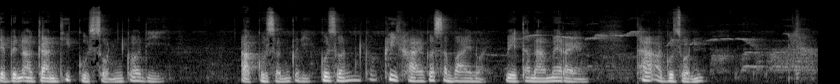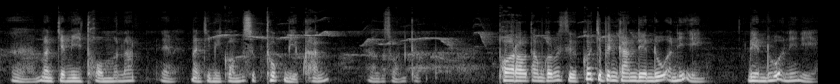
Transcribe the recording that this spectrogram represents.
จะเป็นอาการที่กุศลก็ดี อกุศลก็ดี กุศลก็คลี่คลายก็สบายหน่อย เวทนาไม่แรง ถ้าอากุศลมันจะมีโทมนัสเนี่ยมันจะมีความรู้สึกทุกข์บีบคั้นอกุศลเกิดพอเราทำความรู้สึกก็จะเป็นการเรียนรู้อันนี้เอง เรียนรู้อันนี้เอง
